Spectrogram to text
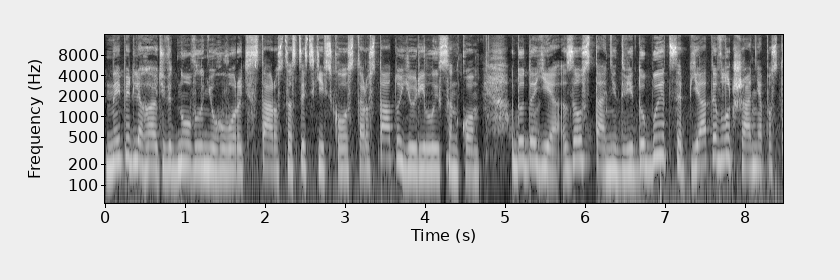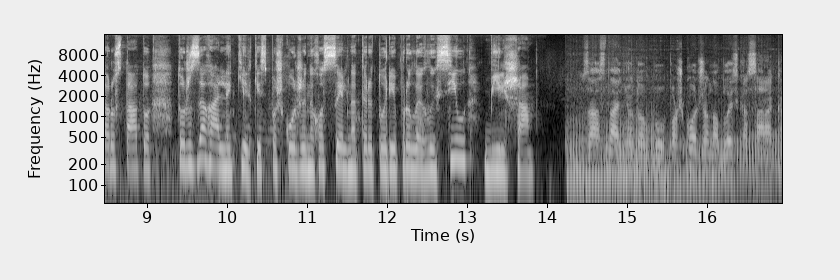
не підлягають відновленню, говорить староста Стецьківського старостату Юрій Лисенко. Додає, за останні дві доби це п'яте влучання по старостату, тож загальна кількість пошкоджених осель на території прилеглих сіл більша. За останню добу пошкоджено близько 40.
